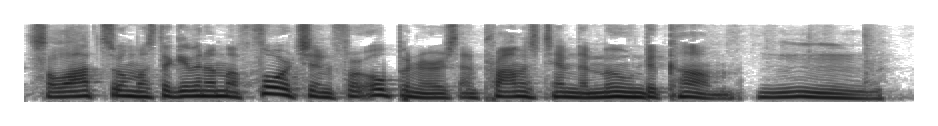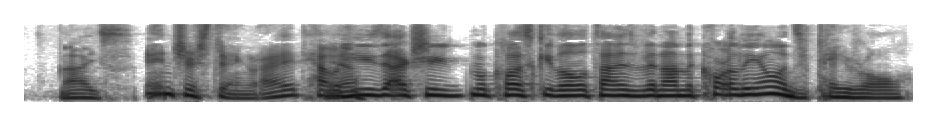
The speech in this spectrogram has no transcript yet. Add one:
Sollozzo must have given him a fortune for openers and promised him the moon to come. Hmm, nice. Interesting, right? How Yeah. he's actually McCluskey the whole time has been on the Corleone's payroll.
